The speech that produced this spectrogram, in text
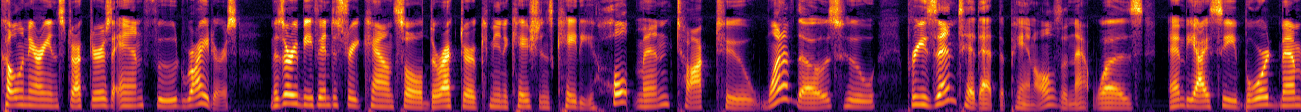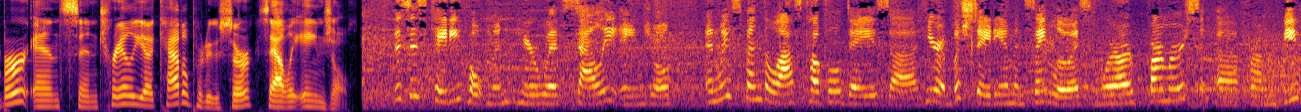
culinary instructors, and food writers. Missouri Beef Industry Council Director of Communications Kaity Holtman talked to one of those who presented at the panels, and that was MBIC board member and Centralia cattle producer Sally Angell. This is Kaity Holtman here with Sally Angell, and we've spent the last couple days uh, here at Busch Stadium in St. Louis, where our farmers uh, from beef,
